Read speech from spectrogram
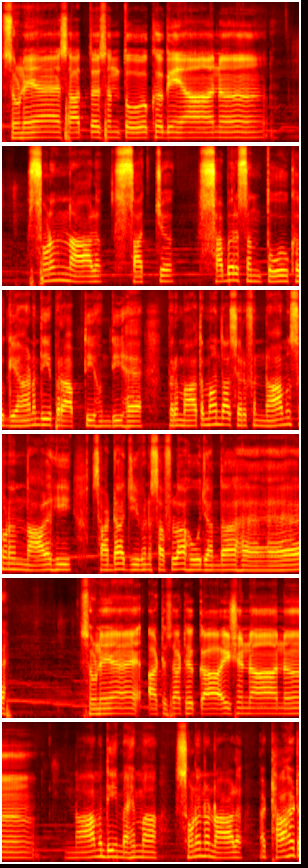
ਸੁਣਿਐ ਸਤ ਸੰਤੋਖ ਗਿਆਨ। ਸੁਣਨ ਨਾਲ ਸੱਚ ਸਬਰ ਸੰਤੋਖ ਗਿਆਨ ਦੀ ਪ੍ਰਾਪਤੀ ਹੁੰਦੀ ਹੈ। ਪਰਮਾਤਮਾ ਦਾ ਸਿਰਫ ਨਾਮ ਸੁਣਨ ਨਾਲ ਹੀ ਸਾਡਾ ਜੀਵਨ ਸਫਲਾ ਹੋ ਜਾਂਦਾ ਹੈ। ਸੁਣਿਐ 68 ਕਾ ਇਸ਼ਨਾਨ ਨਾਮ ਦੀ ਮਹਿਮਾ ਸੁਣਨ ਨਾਲ 68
